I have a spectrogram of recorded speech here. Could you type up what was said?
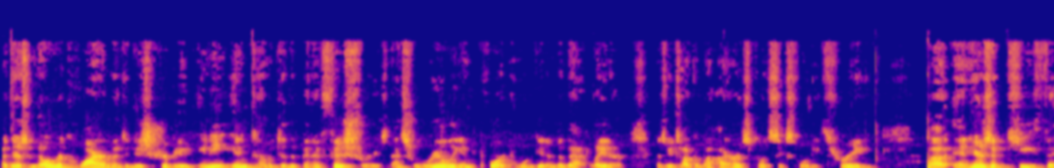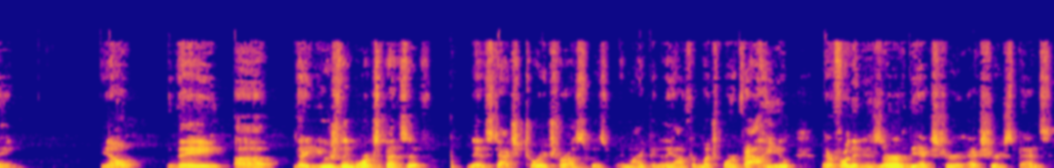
that there's no requirement to distribute any income to the beneficiaries. That's really important. We'll get into that later as we talk about IRS Code 643. Uh, and here's a key thing you know, they uh, they're usually more expensive than statutory trusts, because in my opinion, they offer much more value. Therefore, they deserve the extra extra expense.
